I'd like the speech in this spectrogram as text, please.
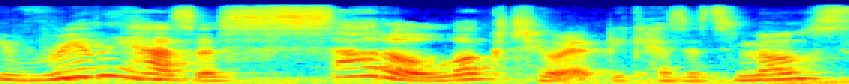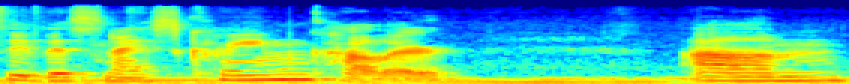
it really has a subtle look to it because it's mostly this nice cream color. Um,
